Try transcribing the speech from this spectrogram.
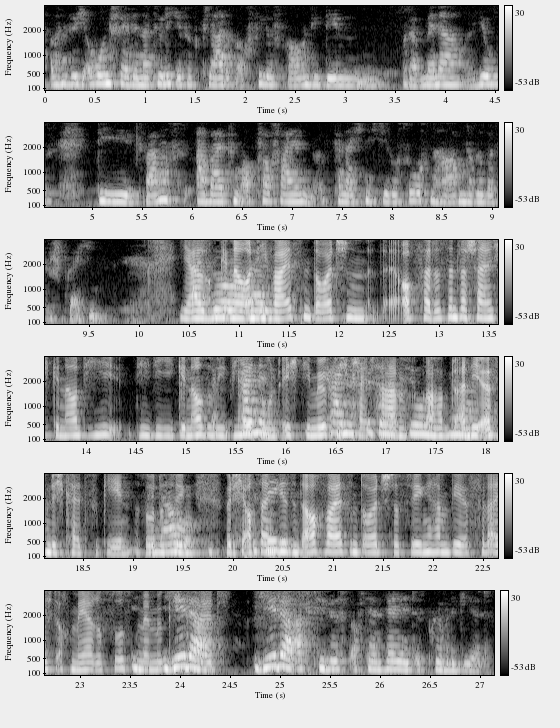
Aber es ist natürlich auch unfair, denn natürlich ist es klar, dass auch viele Frauen, die dem, oder Männer oder Jungs, die Zwangsarbeit zum Opfer fallen, vielleicht nicht die Ressourcen haben, darüber zu sprechen. Ja, Also, genau. Und die ähm, weißen deutschen äh, Opfer, das sind wahrscheinlich genau die, die, die genauso wie wir, Keine- du und ich, die Möglichkeit haben, überhaupt ja. an die Öffentlichkeit zu gehen. So, Genau. deswegen würde ich auch sagen, wir Deswegen- sind auch weiß und deutsch, deswegen haben wir vielleicht auch mehr Ressourcen, mehr Jeder, Möglichkeit. jeder Aktivist auf der Welt ist privilegiert.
